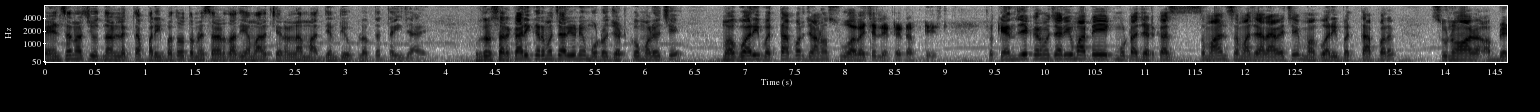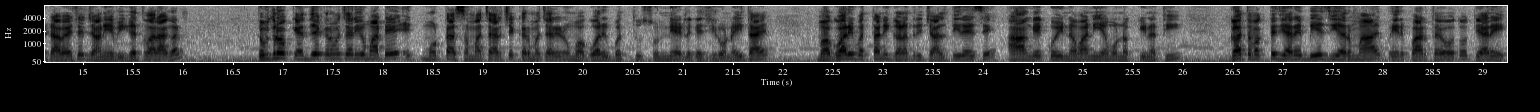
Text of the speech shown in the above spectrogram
પેન્શનર્સ યોજનાને લગતા પરિપત્રો તમને સરળતાથી અમારા ચેનલના માધ્યમથી ઉપલબ્ધ થઈ જાય. તો મિત્રો સરકારી કર્મચારીઓને મોટો ઝટકો મળ્યો છે. મોંઘવારી ભત્તા પર જાણો શું આવે છે લેટેસ્ટ અપડેટ તો કેન્દ્રીય કર્મચારીઓ માટે એક મોટા ઝટકા સમાન સમાચાર આવે છે. મોંઘવારી ભત્તા પર શું નવા અપડેટ આવે છે, જાણીએ વિગતવાર આગળ. તો મિત્રો, કેન્દ્રીય કર્મચારીઓ માટે એક મોટા સમાચાર છે. કર્મચારીનું મોંઘવારી ભથ્થું શૂન્ય એટલે કે ઝીરો નહીં થાય. મોંઘવારી ભથ્થાની ગણતરી ચાલતી રહેશે. આ અંગે કોઈ નવા નિયમો નક્કી નથી. ગત વખતે જ્યારે બેઝ યરમાં ફેરફાર થયો હતો, ત્યારે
